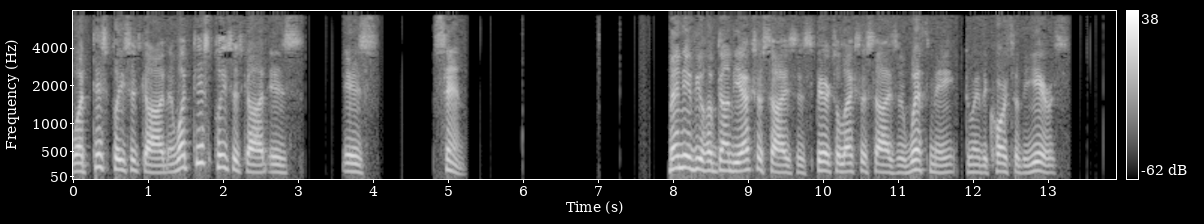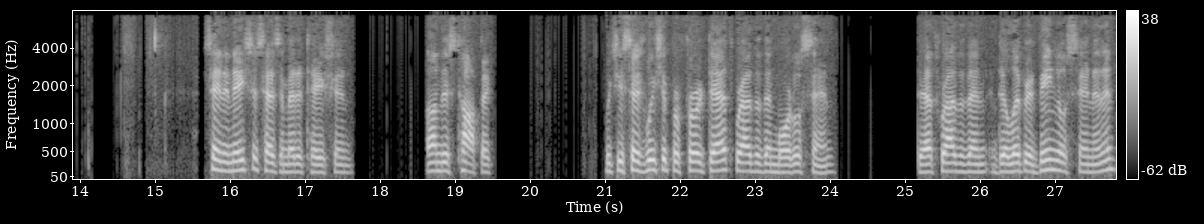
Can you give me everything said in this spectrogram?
what displeases God, and what displeases God is is sin. Many of you have done the exercises, spiritual exercises with me during the course of the years. St. Ignatius has a meditation on this topic, which he says we should prefer death rather than mortal sin, death rather than deliberate venial sin, and then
